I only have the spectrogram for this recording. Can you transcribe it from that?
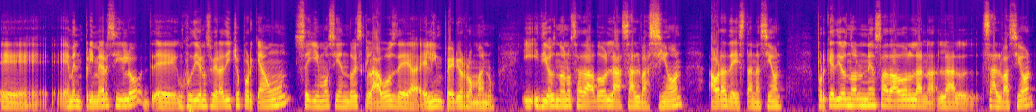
eh, en el primer siglo eh, un judío nos hubiera dicho porque aún seguimos siendo esclavos del de, el imperio romano y, Dios no nos ha dado la salvación ahora de esta nación. Porque Dios no nos ha dado la, salvación?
